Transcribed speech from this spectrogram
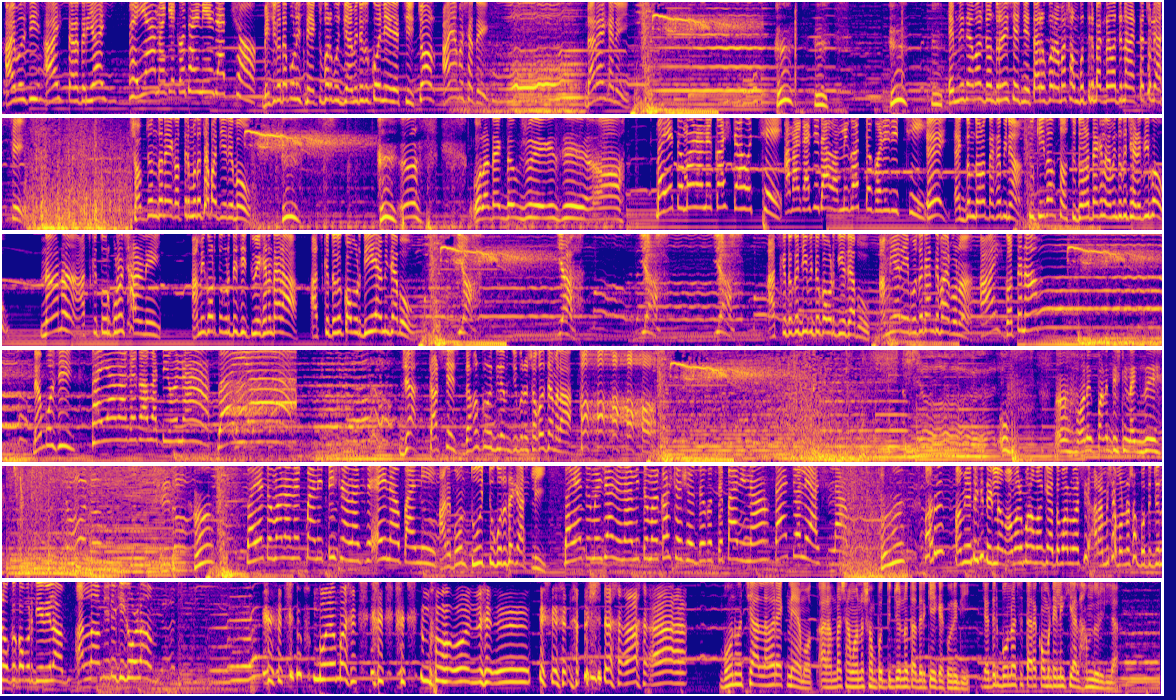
আয় বলছি আয় তাড়াতাড়ি আয়। ভাইয়া আমাকে কোথায় নিয়ে যাচ্ছ? বেশি কথা বলিস না একটু পর বুঝবি আমি তোকে কই নিয়ে যাচ্ছি। চল আয় আমার সাথে। দাঁড়া এখানে এমনিতে আমার যন্ত্রণার শেষ নেই তার উপর আমার সম্পত্তির বাগ নেওয়ার জন্য আরেকটা চলে আসছে। সব যন্ত্রণা এক গর্তের মতো চাপা দিয়ে দেবো। গলাটা একদম শুয়ে গেছে আহ। তোমার অনেক কষ্ট হচ্ছে। আমার কাছে দাও আমি গর্ত করে দিচ্ছি। এই একদম দরদ দেখাবি না। তুই কি ভাবছস? তুই দরদ দেখালে আমি তোকে ছেড়ে দিব? না না আজকে তোর কোনো ছাড় নেই। আমি গর্ত করতেছি তুই এখানে দাঁড়া। আজকে তোকে কবর দিয়ে আমি যাব। ইয়া ইয়া ইয়া ইয়া। আজকে তোকে জীবিত কবর দিয়ে যাব। আমি আর এই বোঝা টানতে পারব না। আয় গর্তে নাম। নাম বলছি। ভাইয়া আমাকে কবার দিও না। ভাইয়া। কাজ শেষ দাফন করে দিলাম জীবনের সকল ঝামেলা। উফ অনেক পানি তৃষ্ণা লাগছে হ্যাঁ? ভাইয়া তোমার অনেক পানি তৃষ্ণা লাগছে এই নাও পানি আরে বোন তুই তুই কোথা থেকে আসলি ভাইয়া তুমি জানো না আমি তোমার কষ্ট সহ্য করতে পারি না তাই চলে আসলাম? আরে, আমি এটা কি দেখলাম? আমার বোন আমাকে এত ভালোবাসে, আর আমি সামান্য সম্পত্তির জন্য ওকে কবর দিয়ে দিলাম। আল্লাহ, আমি এটা কি করলাম? বোন আমার, বোন। বোন হচ্ছে আল্লাহর এক নেয়ামত, আর আমরা সামান্য সম্পত্তির জন্য তাদেরকে একা করে দিই। যাদের বোন আছে তারা কমেন্টে লিখি, আলহামদুলিল্লাহ।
